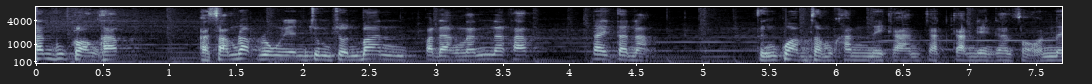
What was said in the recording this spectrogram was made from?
ท่านผู้กรองครับสำหรับโรงเรียนชุมชนบ้านประดังนั้นนะครับ ได้ตระหนักถึงความสำคัญในการจัดการเรียนการสอนใน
